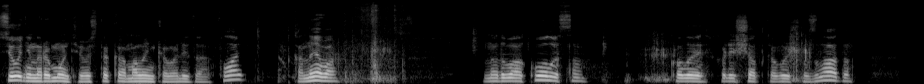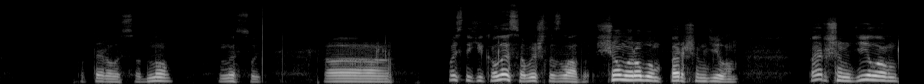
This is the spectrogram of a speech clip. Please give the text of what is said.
Сьогодні на ремонті ось така маленька валіза Fly, тканева на два колеса. Коли коліщатка вийшла з ладу, потерлися дно, не суть. А, ось такі колеса вийшли з ладу. Що ми робимо першим ділом? Першим ділом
